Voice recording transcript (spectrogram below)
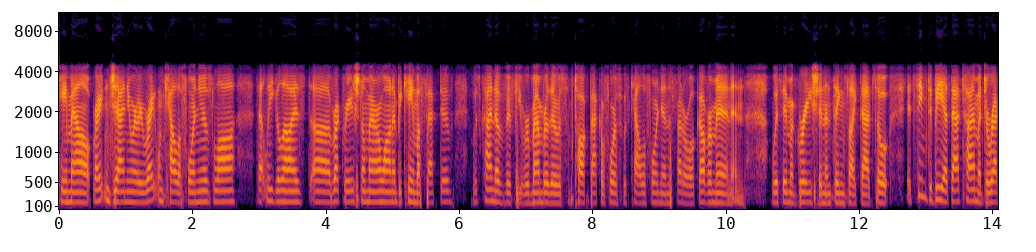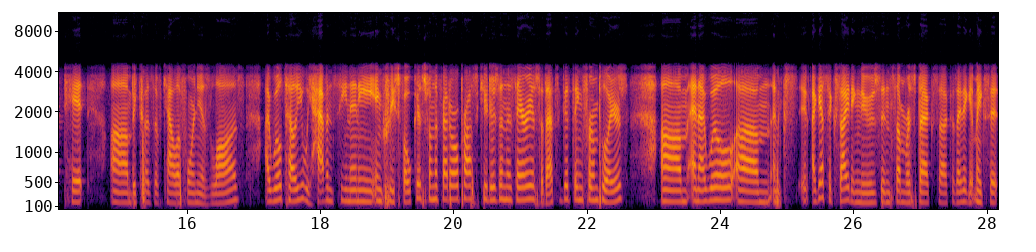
came out right in January, right when California's law that legalized uh, recreational marijuana became effective. It was kind of, if you remember, there was some talk back and forth with California and the federal government and with immigration and things like that. So it seemed to be at that time a direct hit um, because of California's laws. I will tell you, we haven't seen any increased focus from the federal prosecutors in this area, so that's a good thing for employers. Um, and I will, um, and ex- I guess exciting news in some respects, because uh, I think it makes it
